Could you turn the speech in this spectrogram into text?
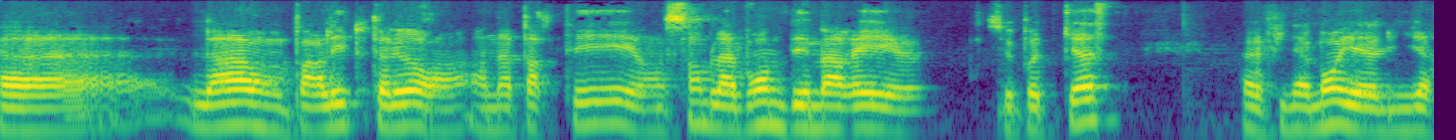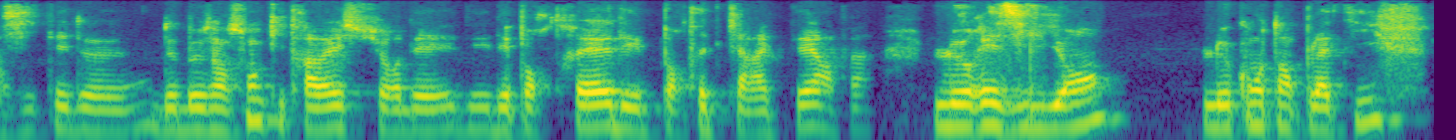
là, on parlait tout à l'heure en, aparté, ensemble, avant de démarrer ce podcast, finalement, il y a l'université de, Besançon qui travaille sur des, portraits, des portraits de caractère, enfin, le résilient, le contemplatif,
